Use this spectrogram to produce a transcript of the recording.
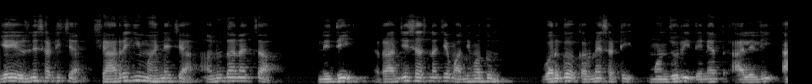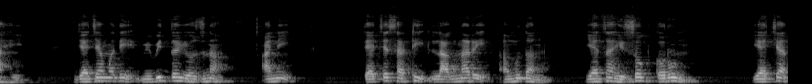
या योजनेसाठीच्या चारही महिन्याच्या अनुदानाचा निधी राज्य शासनाच्या माध्यमातून वर्ग करण्यासाठी मंजुरी देण्यात आलेली आहे. ज्याच्यामध्ये विविध योजना आणि त्याच्यासाठी लागणारे अनुदान याचा हिशोब करून याच्यात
